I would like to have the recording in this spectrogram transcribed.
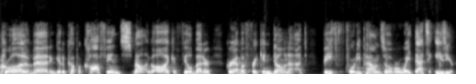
crawl out of bed and get a cup of coffee and smell and go, oh, I could feel better. Grab a freaking donut, be 40 pounds overweight. That's easier.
